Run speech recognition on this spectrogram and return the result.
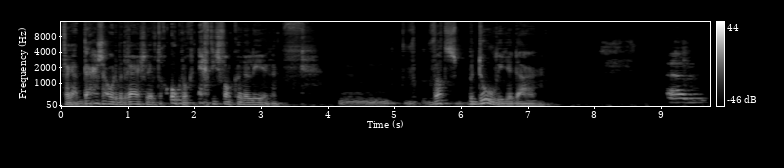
Van ja, daar zou het bedrijfsleven toch ook nog echt iets van kunnen leren. Wat bedoelde je daar? Um,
